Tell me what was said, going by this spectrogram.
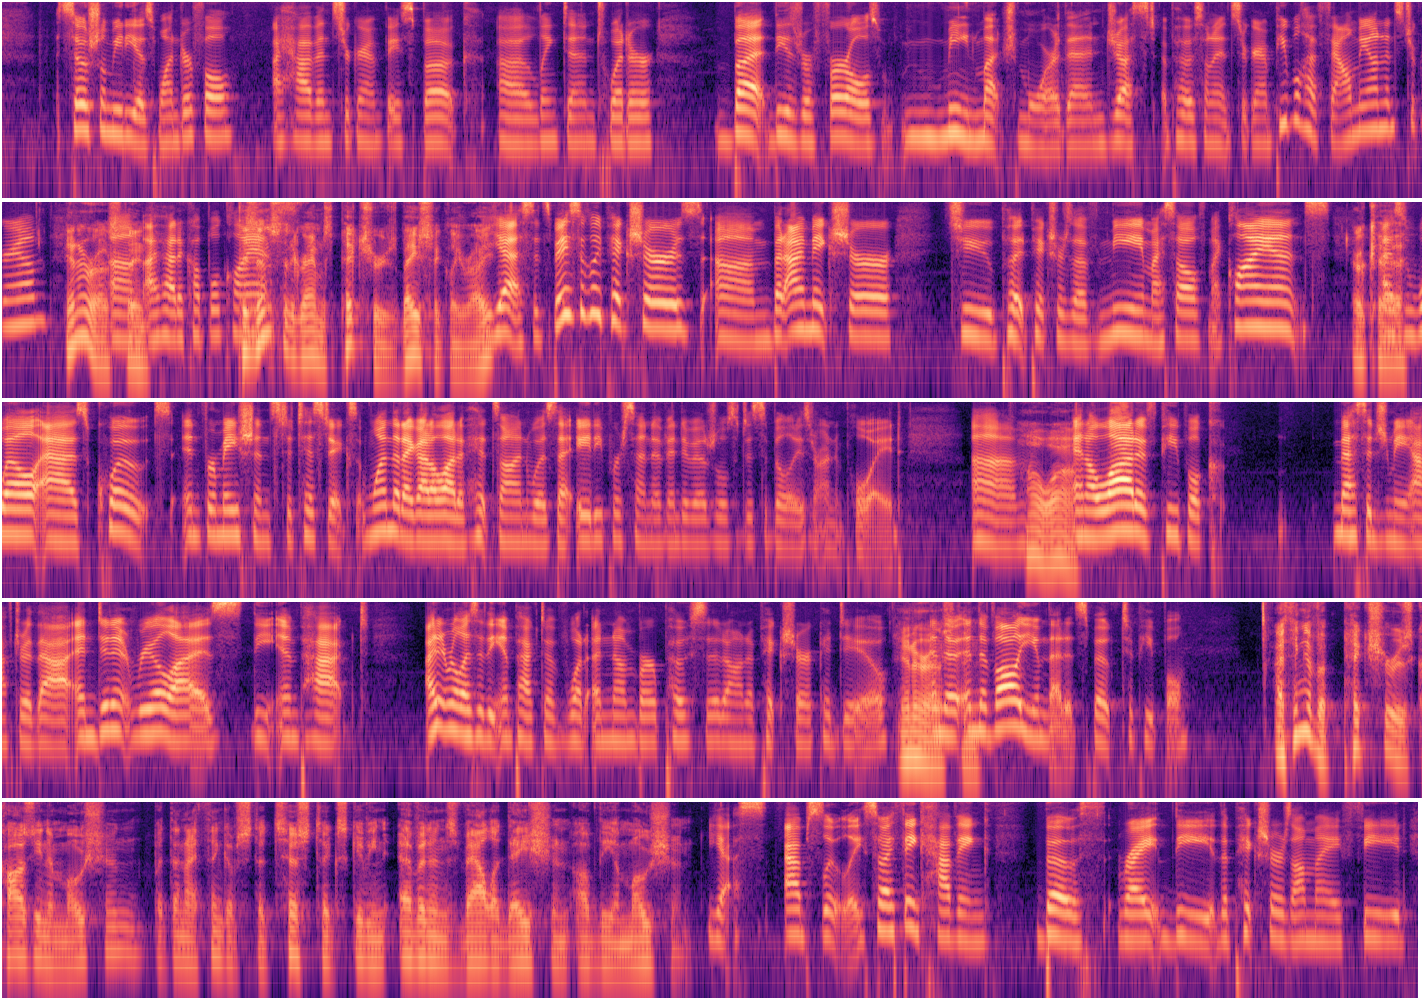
social media is wonderful. I have Instagram, Facebook, uh, LinkedIn, Twitter. But these referrals mean much more than just a post on Instagram. People have found me on Instagram. Interesting. Um, I've had a couple Because clients. Instagram's pictures, basically, right? Yes, it's basically pictures, um, but I make sure to put pictures of me, myself, my clients, Okay. as well as quotes, information, statistics. One that I got a lot of hits on was that 80% of individuals with disabilities are unemployed. Um, Oh, wow. And a lot of people c- messaged me after that and didn't realize the impact. I didn't realize that the impact of what a number posted on a picture could do, and the, and the volume that it spoke to people. I think of a picture as causing emotion, but then I think of statistics giving evidence validation of the emotion. Yes, absolutely. So I think having both, right? The the pictures on my feed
